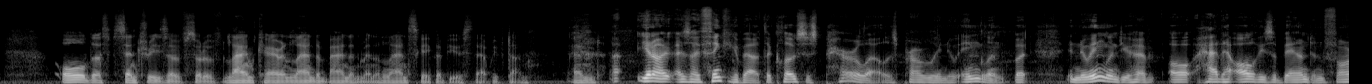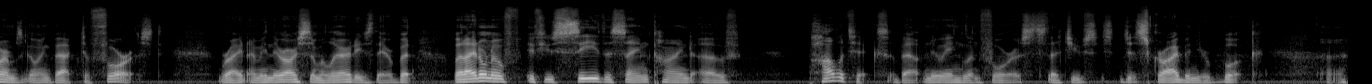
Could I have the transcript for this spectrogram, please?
all the centuries of sort of land care and land abandonment and landscape abuse that we've done. And uh, you know, as I'm thinking about it, the closest parallel is probably New England. But in New England, you have all had all of these abandoned farms going back to forest, right? I mean, there are similarities there, but but I don't know if, if you see the same kind of politics about New England forests that you s- describe in your book. Uh,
